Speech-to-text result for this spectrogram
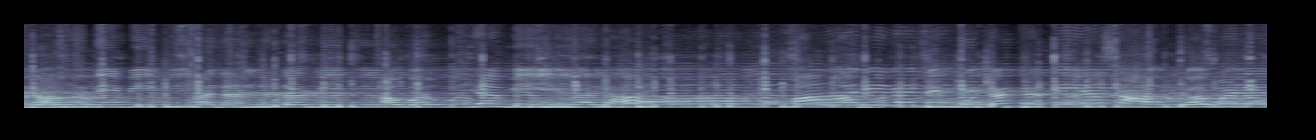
अनादि मी अनंत मी अवध्य मी भला मारिल रिपु जगती असा कवण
